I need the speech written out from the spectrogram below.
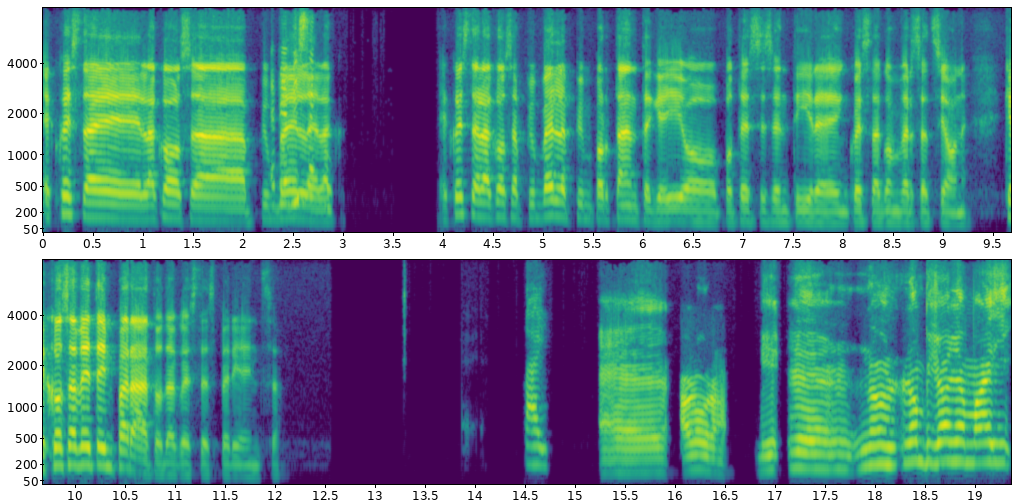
E questa è la cosa più Abbiamo bella e, la- e questa è la cosa più bella e più importante che io potessi sentire in questa conversazione. Che cosa avete imparato da questa esperienza? Vai. Eh, allora, eh, non, non bisogna mai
